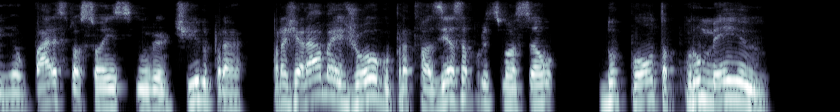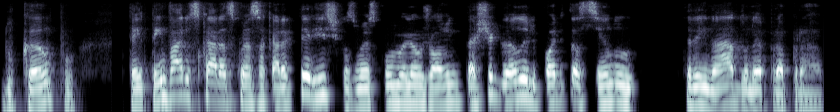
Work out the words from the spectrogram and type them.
em várias situações invertido para gerar mais jogo, para fazer essa aproximação do ponta para o meio do campo, tem, tem vários caras com essas características, mas como ele é um jovem que está chegando, ele pode estar tá sendo treinado né, para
